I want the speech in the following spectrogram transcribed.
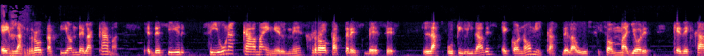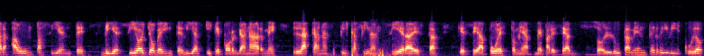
En la rotación de la cama. Es decir, si una cama en el mes rota tres veces, las utilidades económicas de la UCI son mayores que dejar a un paciente 18, 20 días y que por ganarme la canastica financiera esta que se ha puesto, me, me parece absolutamente ridículo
